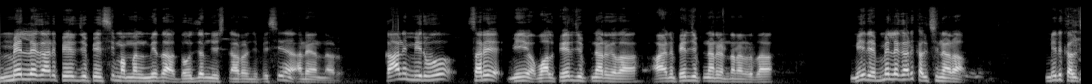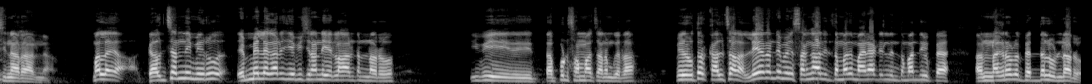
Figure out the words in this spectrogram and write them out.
ఎమ్మెల్యే గారి పేరు చెప్పేసి మమ్మల్ని మీద దౌర్జం చేసినారు అని చెప్పేసి అని అన్నారు. కానీ మీరు సరే మీ వాళ్ళ పేరు చెప్పినారు కదా ఆయన పేరు చెప్పినారు అంటున్నారు కదా మీరు ఎమ్మెల్యే గారు కలిసినారా? మీరు కలిసినారా అన్న? మళ్ళీ కలిసింది మీరు ఎమ్మెల్యే గారు చేపించినని ఎలా అంటున్నారు? ఇవి తప్పుడు సమాచారం కదా. మీరు ఒకరు కలిసాలా? లేదంటే మీ సంఘాలు ఇంతమంది మైనార్టీలు ఇంతమంది నగరంలో పెద్దలు ఉన్నారు.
